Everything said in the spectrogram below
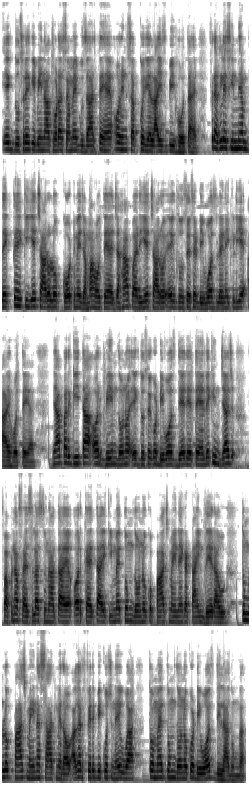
एक दूसरे के बिना थोड़ा समय गुजारते हैं और इन सबको रियलाइज़ भी होता है। फिर अगले सीन में हम देखते हैं कि ये चारों लोग कोर्ट में जमा होते हैं, जहाँ पर ये चारों एक दूसरे से डिवोर्स लेने के लिए आए होते हैं। यहाँ पर गीता और भीम दोनों एक दूसरे को डिवोर्स दे देते हैं, लेकिन जज अपना फैसला सुनाता है और कहता है कि मैं तुम दोनों को पाँच महीने का टाइम दे रहा हूँ। तुम लोग पाँच महीना साथ में रहो, अगर फिर भी कुछ नहीं हुआ तो मैं तुम दोनों को डिवोर्स दिला दूँगा।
